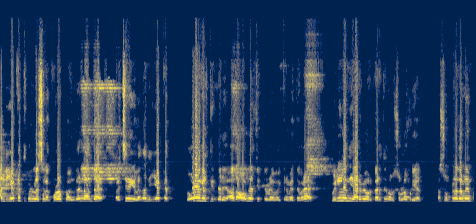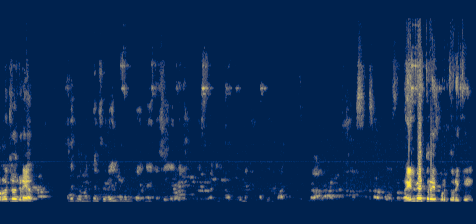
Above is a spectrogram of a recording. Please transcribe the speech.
அந்த இயக்கத்துக்குள்ள சில குழப்பங்கள் அந்த பிரச்சனைகள் வந்து அந்த இயக்க தோழர்கள் தீர்த்தெடு அதை அவங்க தீர்த்து வைக்கணுமே தவிர வெளியில இருந்து யாருமே ஒரு கருத்து நம்ம சொல்ல முடியாது. அது சொல்றதெல்லாம் பிரயோஜனம் கிடையாது. அதே போல மத்திய அரசு ரயில் கட்டணத்தை வந்து ரயில்வே துறை பொறுத்த வரைக்கும்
